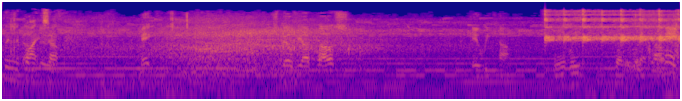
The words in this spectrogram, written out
bring the bikes up. Mick, Stelvio Pass. Here we come. Here we Here we. Mick.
